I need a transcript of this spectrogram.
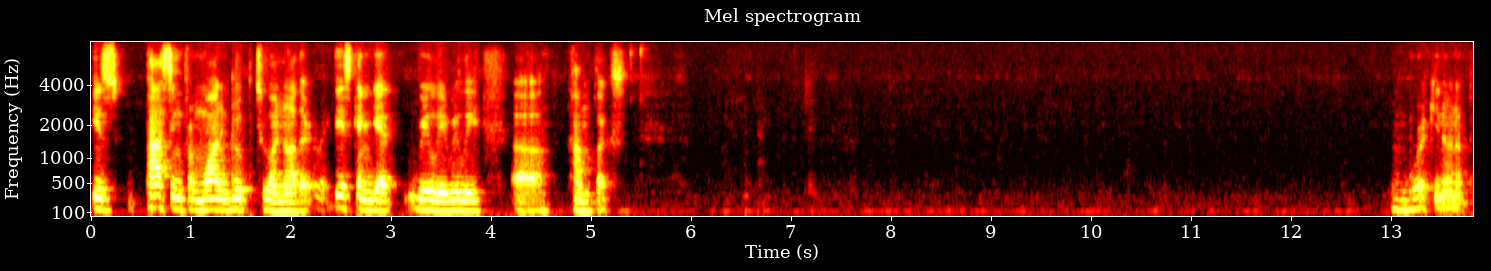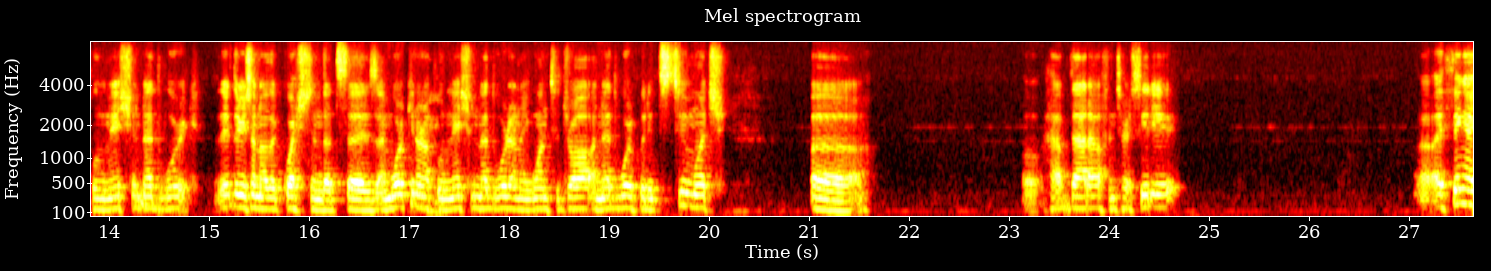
is passing from one group to another. Like this can get really, really uh, complex. I'm working on a pollination network. There is another question that says, I'm working on a pollination network and I want to draw a network, but it's too much, uh, oh, have data of entire city I think I,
